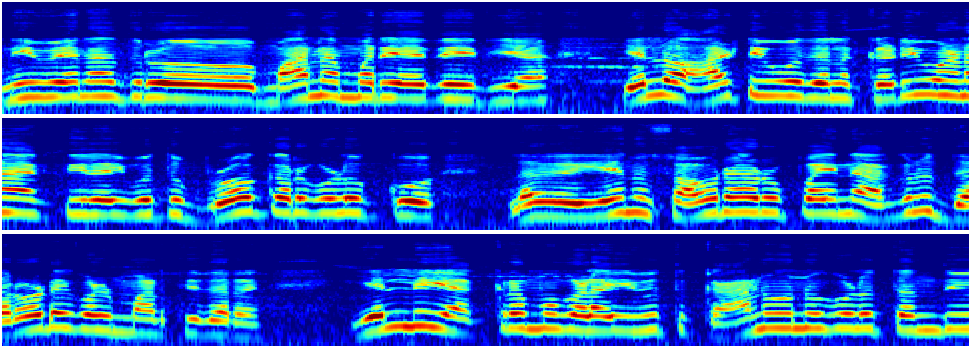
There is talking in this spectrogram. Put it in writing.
ನೀವೇನಾದರೂ ಮಾನ ಮರ್ಯಾದೆ ಇದೆಯಾ? ಎಲ್ಲೋ ಆರ್ ಟಿ ಓದೆಲ್ಲ ಕಡಿವಾಣ ಆಗ್ತಿಲ್ಲ. ಇವತ್ತು ಬ್ರೋಕರ್ಗಳು ಏನು ಸಾವಿರಾರು ರೂಪಾಯಿನ ಹಗಲು ದರೋಡೆಗಳು ಮಾಡ್ತಿದ್ದಾರೆ. ಎಲ್ಲಿ ಅಕ್ರಮಗಳ, ಇವತ್ತು ಕಾನೂನುಗಳು ತಂದು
